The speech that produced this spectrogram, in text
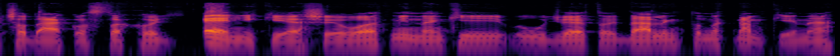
csodálkoztak, hogy ennyi kieső volt. Mindenki úgy vélte, hogy Darlingtonnak nem kéne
